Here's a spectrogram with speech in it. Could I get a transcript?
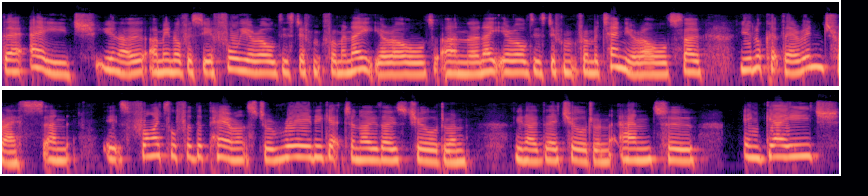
their age. You know, I mean, obviously a four-year-old is different from an eight-year-old, and an eight-year-old is different from a ten-year-old. So you look at their interests and it's vital for the parents to really get to know those children, you know, their children, and to engage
